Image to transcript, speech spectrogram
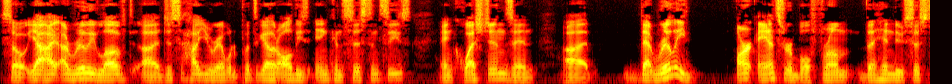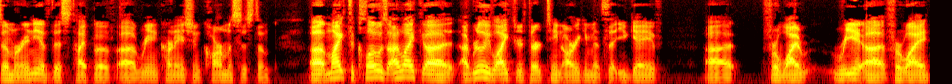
so yeah, I, I really loved, uh, just how you were able to put together all these inconsistencies and questions and uh, that really aren't answerable from the Hindu system or any of this type of uh, reincarnation karma system. Uh, Mike, to close, I like uh, I really liked your 13 arguments that you gave uh, for why re, uh, for why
